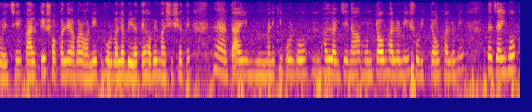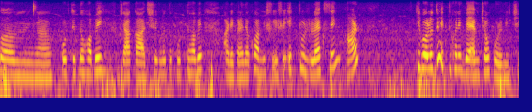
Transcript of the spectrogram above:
রয়েছে। কালকে সকালে আবার অনেক ভোরবেলা বেরাতে হবে মাসির সাথে। হ্যাঁ তাই মানে কি বলব ভালো লাগছে না, মনটাও ভালো নেই, শরীরটাও ভালো নেই। তা যাই হোক করতে তো হবেই, যা কাজ সেগুলো তো করতে হবে। আর এখানে দেখো, আমি শুয়ে শুয়ে একটু রিল্যাক্সিং আর কি বলতো, একটুখানি ব্যায়ামটাও করে নিচ্ছি।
